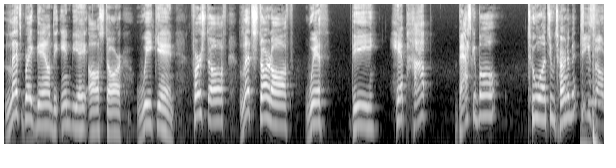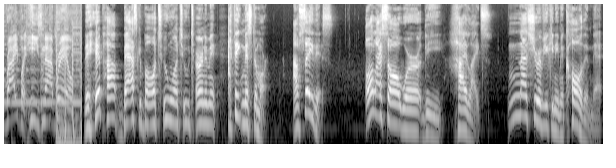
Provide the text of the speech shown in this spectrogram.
let's break down the NBA All Star weekend. First off, let's start off with the hip hop basketball two on two tournament. He's alright, but he's not real. The hip hop basketball two on two tournament, I think missed the mark. I'll say this. All I saw were the highlights. Not sure if you can even call them that.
